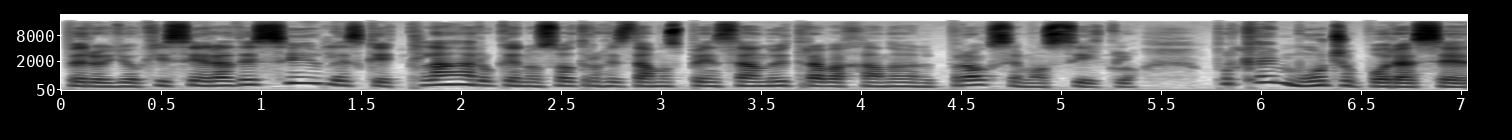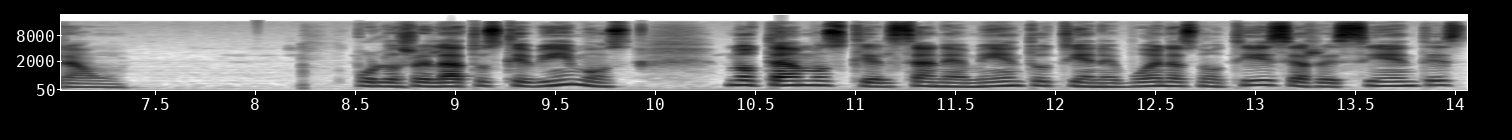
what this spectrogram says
Pero yo quisiera decirles que claro que nosotros estamos pensando y trabajando en el próximo ciclo, porque hay mucho por hacer aún. Por los relatos que vimos, notamos que el saneamiento tiene buenas noticias recientes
